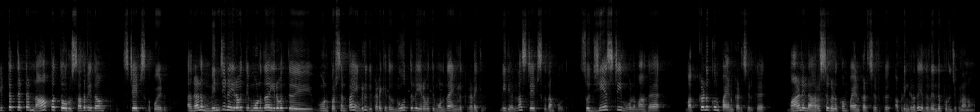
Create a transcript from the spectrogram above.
கிட்டத்தட்ட நாற்பத்தோரு சதவீதம் ஸ்டேட்ஸ்க்கு போயிடுது. அதனால் மிஞ்சின இருபத்தி மூணு தான் இருபத்தி மூணு பர்சன்ட் தான் எங்களுக்கு கிடைக்குது. நூற்றில் இருபத்தி மூணு தான் எங்களுக்கு கிடைக்குது. மீதி எல்லாம் ஸ்டேட்ஸ்க்கு தான் போகுது. ஸோ ஜிஎஸ்டி மூலமாக மக்களுக்கும் பயன் கிடச்சிருக்கு. மாநில அரசுகளுக்கும் பயன் கிடச்சிருக்கு அப்படிங்கிறத இதுலேருந்து புரிஞ்சுக்கலாம் நம்ம.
